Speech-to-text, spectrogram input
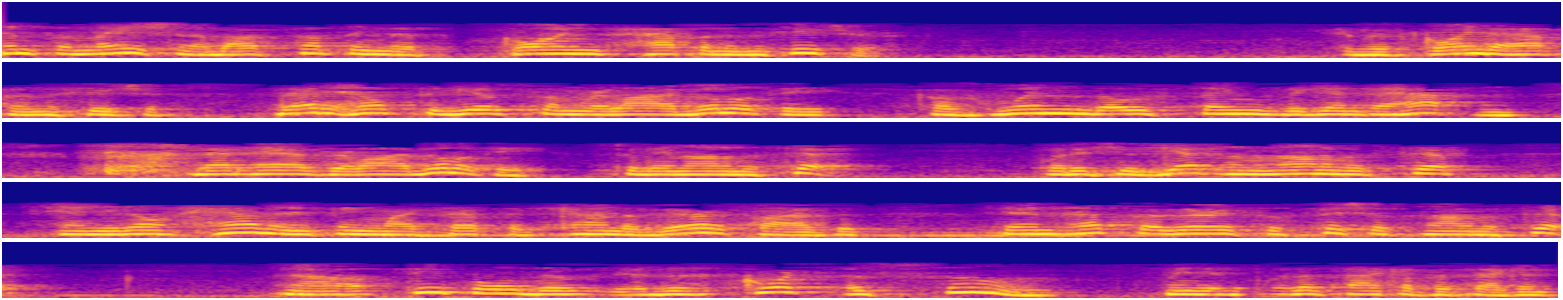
information about something that's going to happen in the future, if it's going to happen in the future, that helps to give some reliability because when those things begin to happen, that adds reliability to the anonymous tip. But if you get an anonymous tip and you don't have anything like that that kind of verifies it, then that's a very suspicious anonymous tip. Now, people, the, the courts assume, I mean, let's back up a second.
